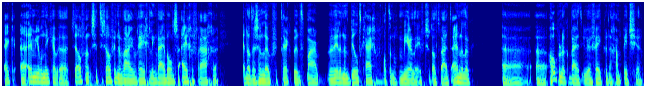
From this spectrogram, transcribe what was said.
kijk, uh, Emiel en ik hebben zelf, zitten zelf in een WAIO-regeling. Wij hebben onze eigen vragen. En dat is een leuk vertrekpunt. Maar we willen een beeld krijgen van wat er nog meer leeft. Zodat we uiteindelijk uh, uh, hopelijk bij het UWV kunnen gaan pitchen.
